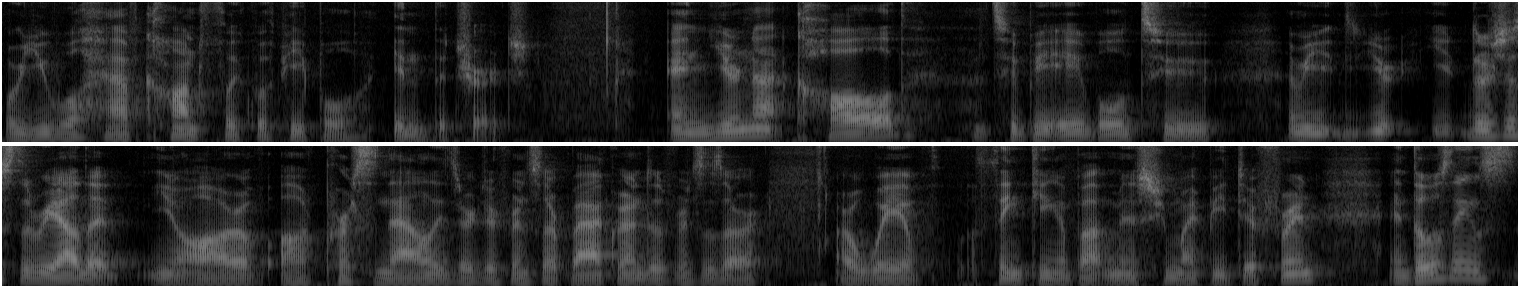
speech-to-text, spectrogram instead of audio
where you will have conflict with people in the church and you're not called to be able to I mean, you, there's just the reality that you know our our personalities are different, our background differences, our our way of thinking about ministry might be different, and those things,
